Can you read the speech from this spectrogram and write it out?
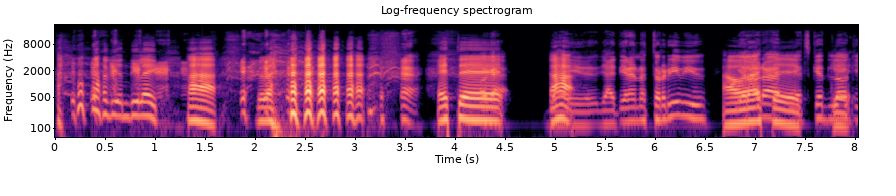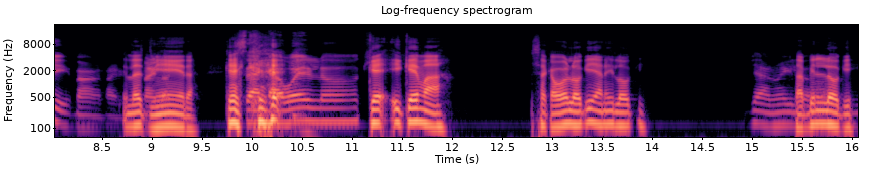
Bien. Ajá. Mira. este. Ok, ya, ajá. ya tiene nuestro review. Ahora, y ahora, este, let's get que- lucky. No, no, no, let- mira. ¿Qué, Se acabó el Loki. ¿Y qué más? Se acabó el Loki, ya no hay Loki. Ya no hay Estás bien Loki.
